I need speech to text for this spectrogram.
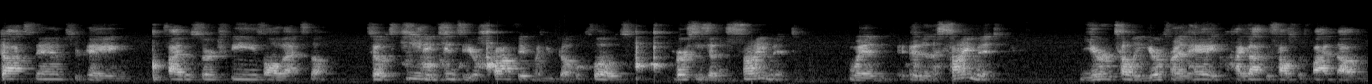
doc stamps, you're paying title search fees, all that stuff. So it's eating into your profit when you double close versus an assignment. When in an assignment, you're telling your friend, hey, I got this house for $5,000.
